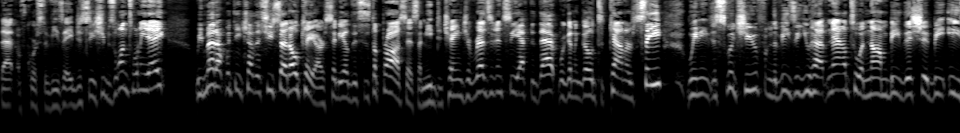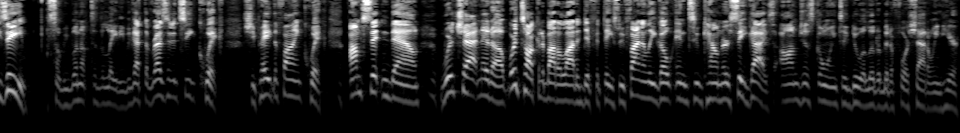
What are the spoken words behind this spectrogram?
that of course the visa agency, she was 128. We met up with each other. She said, "Okay, Arsenio, this is the process. I need to change your residency. After that, we're gonna go to counter C. We need to switch you from the visa you have now to a non B. This should be easy." So we went up to the lady. We got the residency quick. She paid the fine quick. I'm sitting down. We're chatting it up. We're talking about a lot of different things. We finally go into counter C. Guys, I'm just going to do a little bit of foreshadowing here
